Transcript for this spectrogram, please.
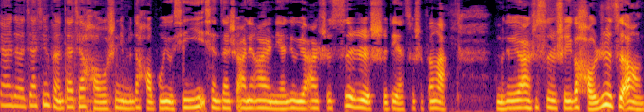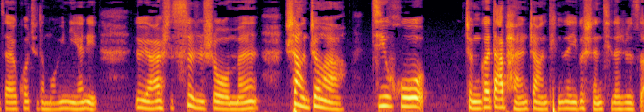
亲爱的嘉兴粉，大家好，我是你们的好朋友新一。现在是二零二二年六月二十四日十点四十分啊。那么六月二十四日是一个好日子啊，在过去的某一年里，六月二十四日是我们上证啊几乎整个大盘涨停的一个神奇的日子。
